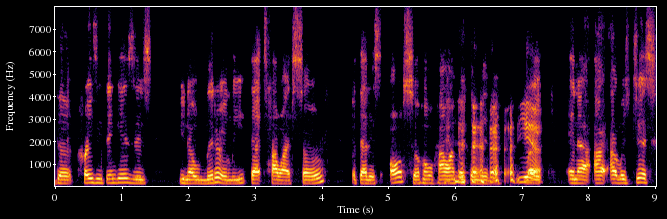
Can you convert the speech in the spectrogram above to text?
the crazy thing is, is you know, literally that's how I serve, but that is also how I make a living. yeah. Right? And I, I, I was just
